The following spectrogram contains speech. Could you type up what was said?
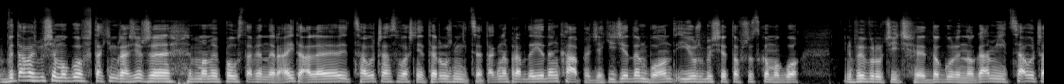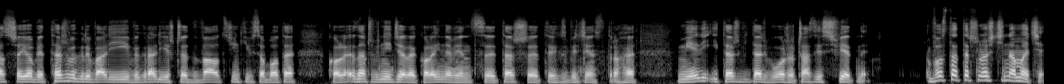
Wydawać by się mogło w takim razie, że mamy poustawiony rajd, ale cały czas właśnie te różnice, tak naprawdę jeden kapeć, jakiś jeden błąd i już by się to wszystko mogło wywrócić do góry nogami. Cały czas Szejowie też wygrywali, wygrali jeszcze dwa odcinki w sobotę, kole, znaczy w niedzielę kolejne, więc też tych zwycięstw trochę mieli i też widać było, że czas jest świetny. W ostateczności na mecie.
